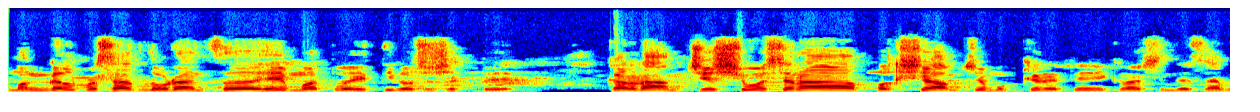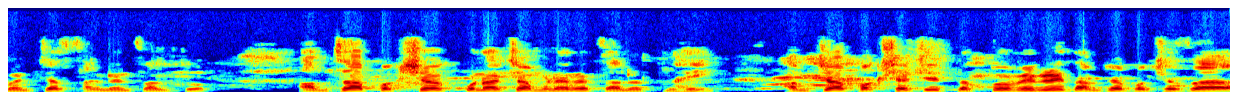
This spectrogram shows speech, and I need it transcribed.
मंगलप्रसाद लोढांचं हे मत वैयक्तिक असू शकते. कारण आमची शिवसेना पक्ष आमचे मुख्य नेते एकनाथ शिंदे साहेबांच्याच सांगण्यात चालतो. आमचा पक्ष कोणाच्या म्हणण्याने चालत नाही. आमच्या पक्षाचे तत्व वेगळे आहेत. आमच्या पक्षाचा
